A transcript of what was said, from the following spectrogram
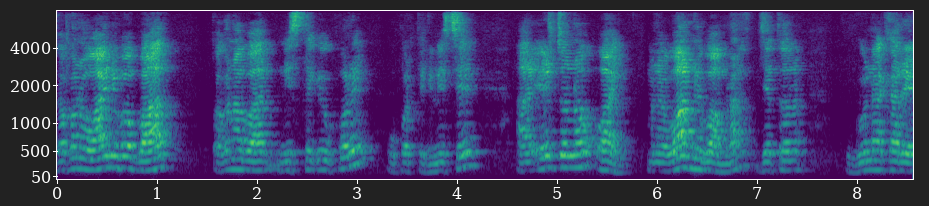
যখন ওয়াই নেব বাদ তখন আবার নিচ থেকে উপরে, উপর থেকে নিচে। আর এর জন্য ওয়াই মানে ওয়ান নেব আমরা, যেহেতু গুণাকারে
